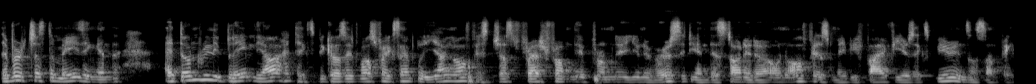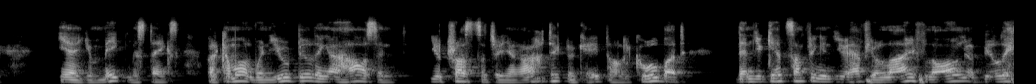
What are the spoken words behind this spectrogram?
they were just amazing. And I don't really blame the architects because it was, for example, a young office just fresh from the from the university, and they started their own office, maybe five years experience or something. Yeah, you make mistakes, but come on, when you're building a house and you trust such a young architect, okay, totally cool, but then you get something and you have your lifelong a building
